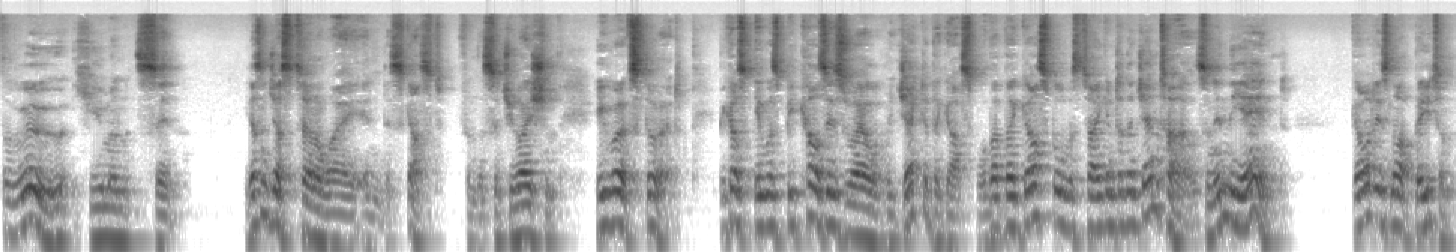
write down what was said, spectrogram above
through human sin. He doesn't just turn away in disgust from the situation. He works through it. Because it was because Israel rejected the gospel that the gospel was taken to the Gentiles. And in the end, God is not beaten.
